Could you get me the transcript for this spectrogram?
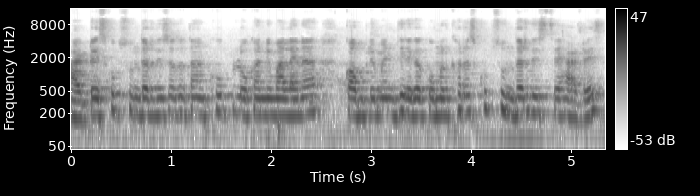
हा. ड्रेस खूप सुंदर दिसत होता. आणि खूप लोकांनी मला आहे ना कॉम्प्लिमेंट दिले का कोमल खरंच खूप सुंदर दिसते हा ड्रेस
